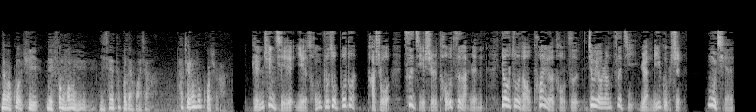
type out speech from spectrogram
那么过去那风风雨雨，你现在都不在话下。他最终都过去了。任俊杰也从不做波段。他说自己是投资懒人，要做到快乐投资，就要让自己远离股市。目前，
